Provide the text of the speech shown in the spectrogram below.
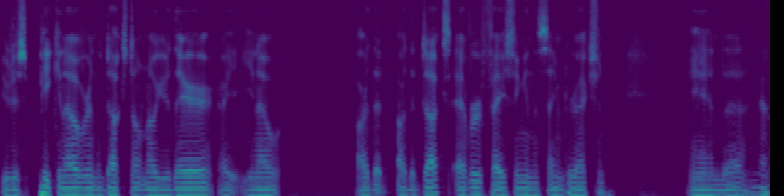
you're just peeking over, and the ducks don't know you're there. Uh, You know, are the are the ducks ever facing in the same direction? And uh, No.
